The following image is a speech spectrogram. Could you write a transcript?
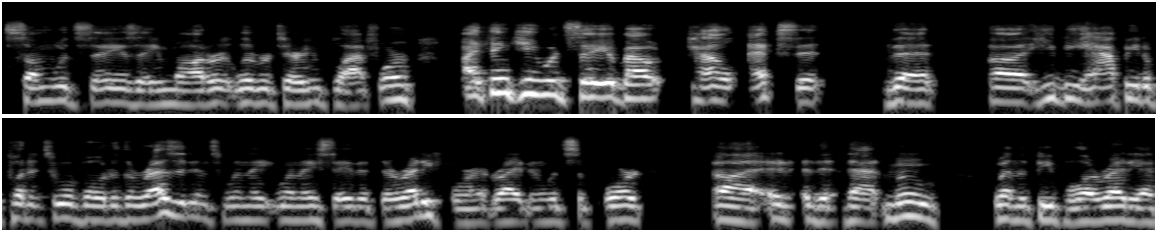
some would say is a moderate libertarian platform. I think he would say about Cal Exit that uh, he'd be happy to put it to a vote of the residents when they when they say that they're ready for it, right, and would support uh, that move when the people are ready. I,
